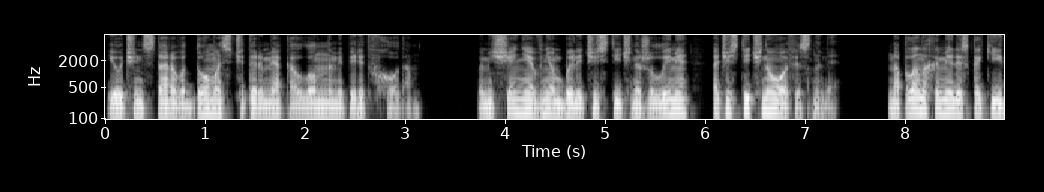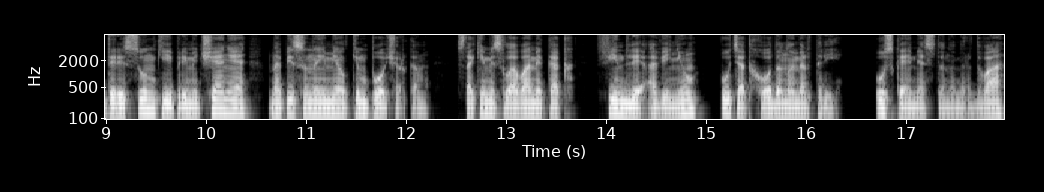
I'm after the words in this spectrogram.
и очень старого дома с четырьмя колоннами перед входом. Помещения в нем были частично жилыми, а частично офисными. На планах имелись какие-то рисунки и примечания, написанные мелким почерком, с такими словами как Финдли-авеню, путь отхода номер 3, узкое место номер 2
